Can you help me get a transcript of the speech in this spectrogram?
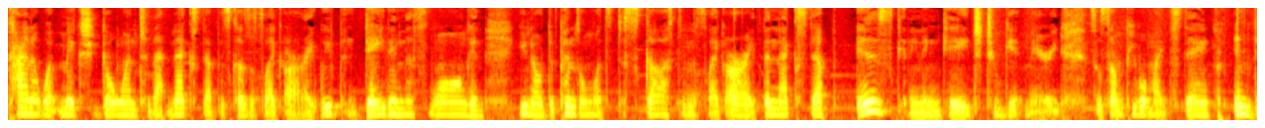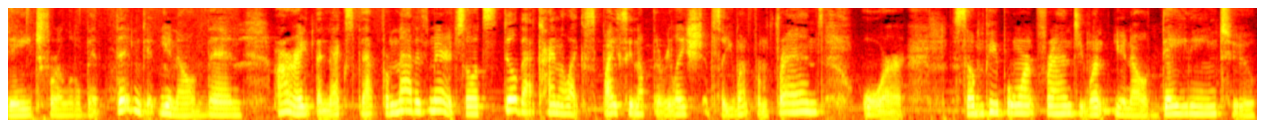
kind of what makes you go into that next step is because it's like, all right, we've been dating this long, and you know, depends on what's discussed, and it's like, all right, the next step is getting engaged to get married. So some people might stay engaged for a little bit, then get, you know, then, all right, the next step from that is marriage. So it's still that kind of like spicing up the relationship. So you went from friends, or some people weren't friends, you went, you know, dating to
